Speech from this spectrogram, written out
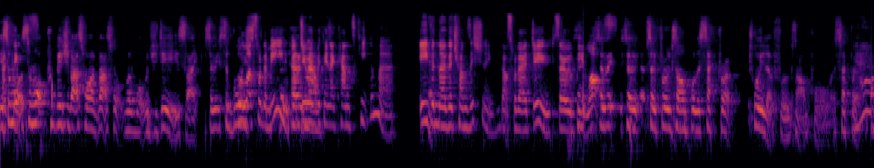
yeah, so what? So what provision? That's why. That's what. What would you do? Is like so. It's a boys. Well, that's what I mean. I do everything I can to keep them there, even yeah. though they're transitioning. That's what I do. So it'd be a lot. So, it, so, so for example, a separate toilet, for example, a separate yeah.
